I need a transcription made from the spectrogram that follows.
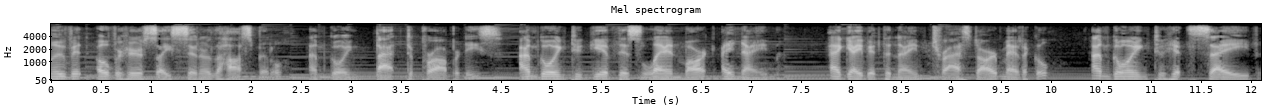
Move it over here, say center of the hospital. I'm going back to properties. I'm going to give this landmark a name. I gave it the name TriStar Medical. I'm going to hit Save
